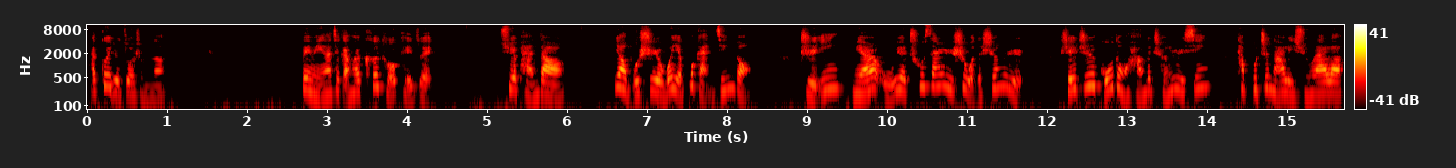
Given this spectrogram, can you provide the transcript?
还跪着做什么呢？贝明啊，就赶快磕头赔罪。薛蟠道：“要不是我也不敢惊动，只因明儿五月初三日是我的生日，谁知古董行的程日新他不知哪里寻来了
